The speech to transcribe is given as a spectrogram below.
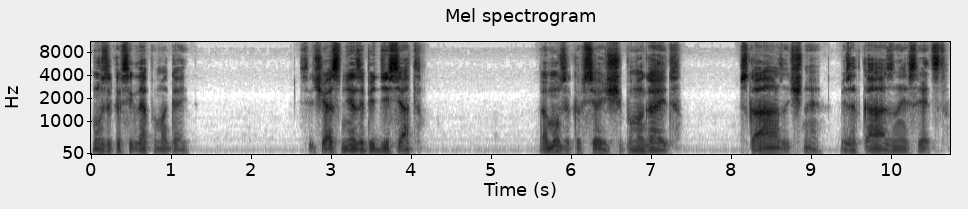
Музыка всегда помогает. Сейчас мне за пятьдесят, а музыка все еще помогает. Сказочное, безотказное средство.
